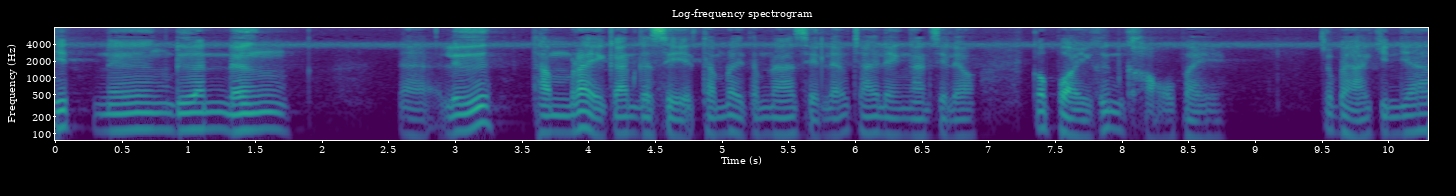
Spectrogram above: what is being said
ทิตย์หนึ่งเดือนหนึ่งนะหรือทำไร่การเกษตรทำไร่ทำนาเสร็จแล้วใช้แรงงานเสร็จแล้ว ก็ปล่อยขึ้นเขาไป ก็ไปหากินหญ้า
